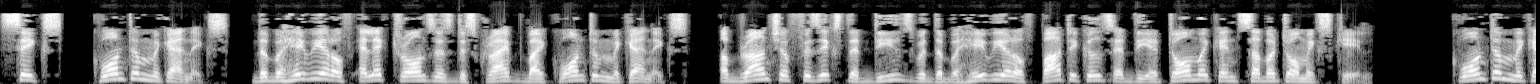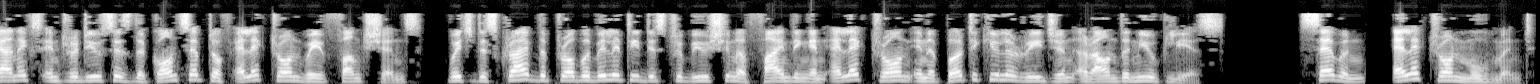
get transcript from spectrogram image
6. Quantum mechanics. The behavior of electrons is described by quantum mechanics, a branch of physics that deals with the behavior of particles at the atomic and subatomic scale. Quantum mechanics introduces the concept of electron wave functions, which describe the probability distribution of finding an electron in a particular region around the nucleus. 7. Electron movement.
